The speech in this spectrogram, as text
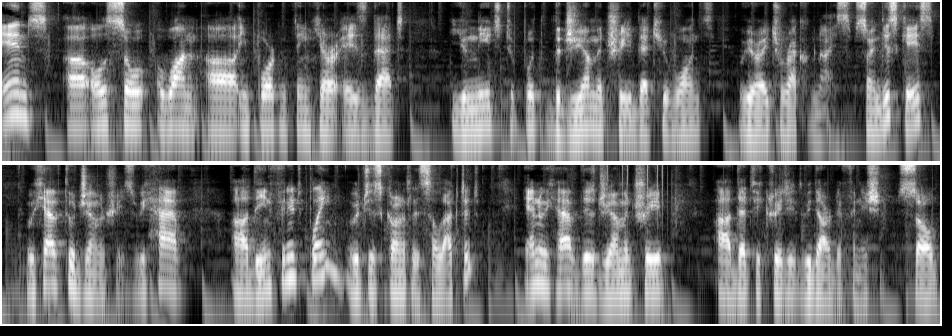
And uh, also one uh, important thing here is that you need to put the geometry that you want V-Ray to recognize. So in this case, we have two geometries. We have uh, the infinite plane, which is currently selected, and we have this geometry uh, that we created with our definition. So,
